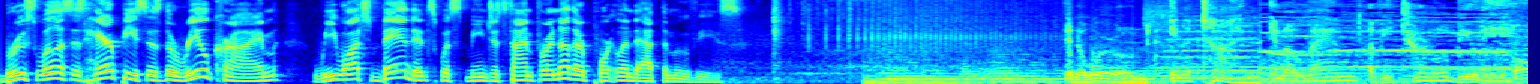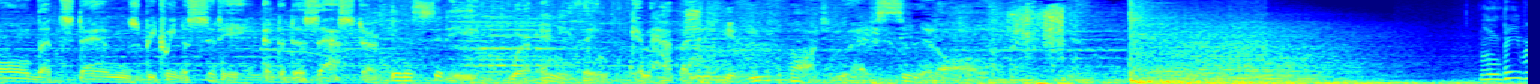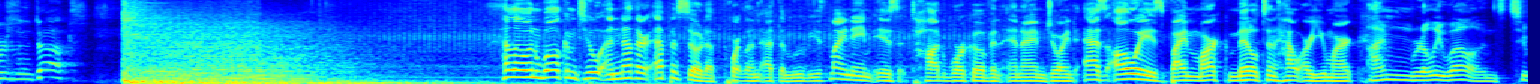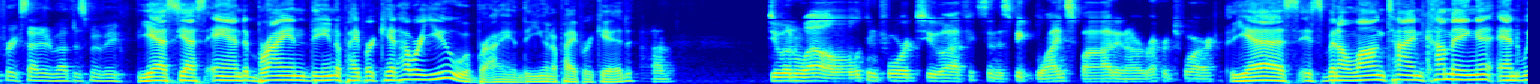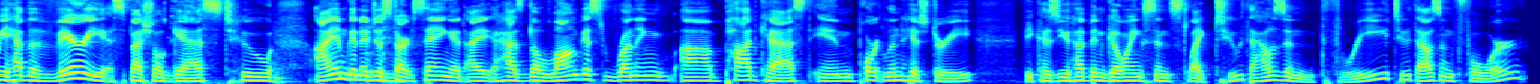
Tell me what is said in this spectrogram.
Bruce Willis's hairpiece is the real crime. We watched Bandits, which means it's time for another Portland at the movies. In a world, In a time, in a land of eternal beauty, all that stands between a city and a disaster. In a city where anything can happen. If you thought you had seen it all, Beavers and ducks. Hello and welcome to another episode of Portland at the Movies. My name is Todd Workoven and I am joined as always by Mark Middleton. How are you, Mark? I'm really well and super excited about this movie. Yes, yes. And Brian the Unipiper Kidd. How are you, Brian the Unipiper Kidd? doing well. Looking forward to uh, fixing this big blind spot in our repertoire. Yes, it's been a long time coming, and we have a very special guest who I am going to just start saying it. I has the longest running uh, podcast in Portland history because you have been going since like 2003, 2004.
